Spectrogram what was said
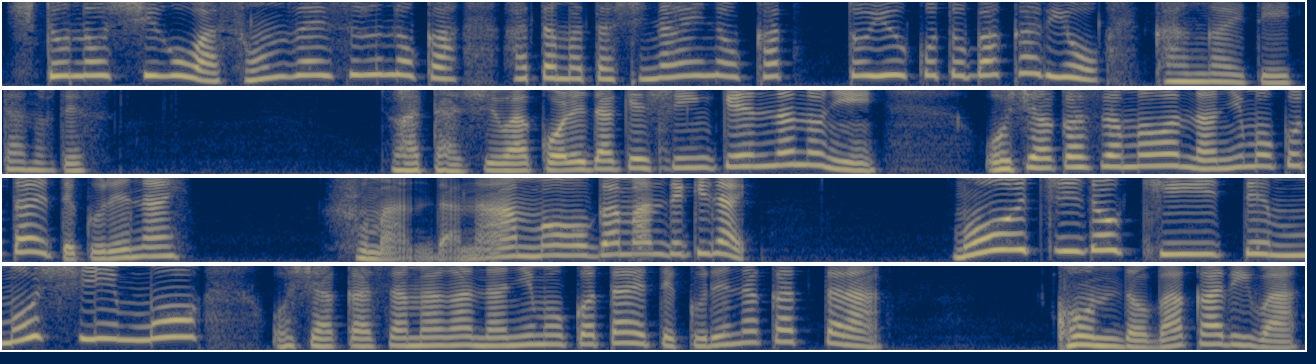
人の死後は存在するのかはたまたしないのかということばかりを考えていたのです。私はこれだけ真剣なのにお釈迦様は何も答えてくれない。不満だな、もう我慢できない。もう一度聞いてもしもお釈迦様が何も答えてくれなかったら今度ばかりは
